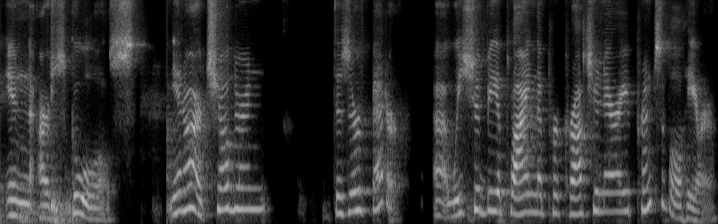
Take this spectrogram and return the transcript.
in our schools, you know, our children deserve better uh, we should be applying the precautionary principle here,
